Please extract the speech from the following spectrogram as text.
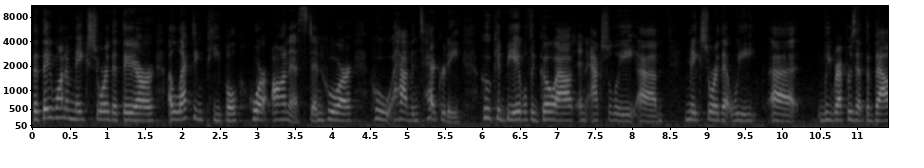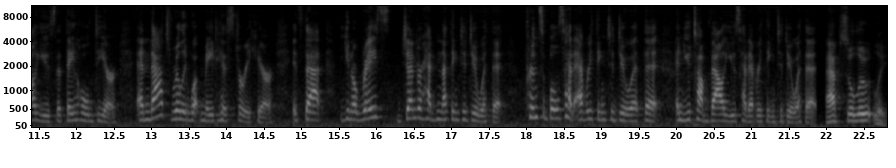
that they want to make sure that they are electing people who are honest and who are who have integrity, who could be able to go out and actually um, make sure that we uh, we represent the values that they hold dear. And that's really what made history here. It's that, you know, race, gender had nothing to do with it principles had everything to do with it, and Utah values had everything to do with it. Absolutely.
